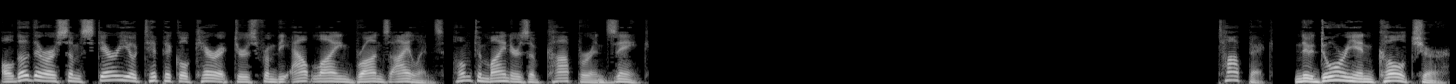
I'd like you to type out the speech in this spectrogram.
although there are some stereotypical characters from the outlying Bronze Islands, home to miners of copper and zinc. Nidorian culture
